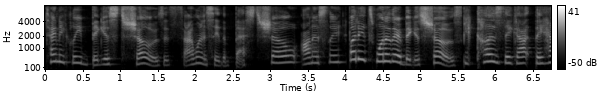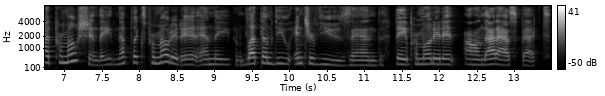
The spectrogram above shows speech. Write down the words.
technically biggest shows. It's I wouldn't say the best show, honestly, but it's one of their biggest shows because they got they had promotion. They Netflix promoted it and they let them do interviews and they promoted it on that aspect.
